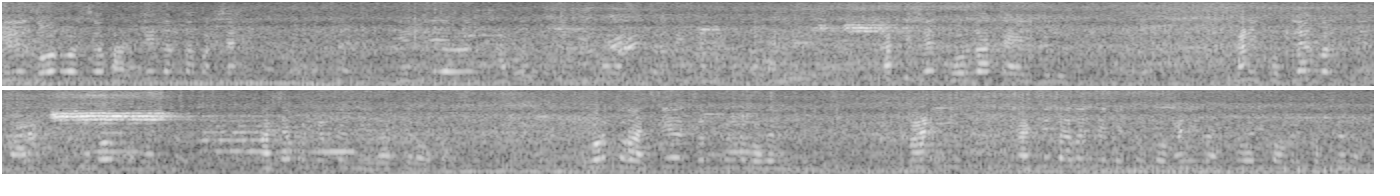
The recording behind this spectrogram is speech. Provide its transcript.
गेली दोन वर्ष भारतीय जनता पक्षाने केंद्रीय अर्थमंत्री निर्मला सीतारामन यांच्या नेतृत्वाखाली अतिशय जोरदार तयारी केली आणि कुठल्याही परिस्थितीत बारामती समोर अशा प्रकारचा निर्धार केला होता. परंतु राजकीय समीकरण बदलली. आणि अजितदादांच्या नेतृत्वाखाली राष्ट्रवादी काँग्रेस पक्षानं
